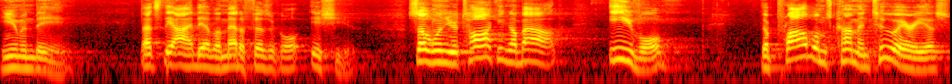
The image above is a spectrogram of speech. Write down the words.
human being? That's the idea of a metaphysical issue. So when you're talking about evil, the problems come in two areas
